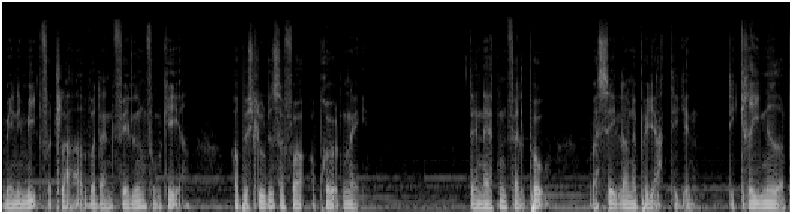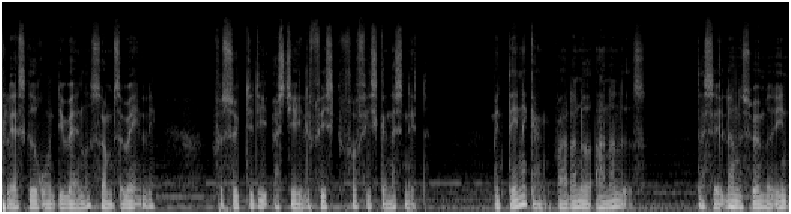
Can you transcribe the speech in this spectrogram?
men Emil forklarede, hvordan fælden fungerede, og besluttede sig for at prøve den af. Da natten faldt på, var sælerne på jagt igen. De grinede og plaskede rundt i vandet som sædvanligt. Forsøgte de at stjæle fisk fra fiskernes net. Men denne gang var der noget anderledes. Da sælerne svømmede ind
